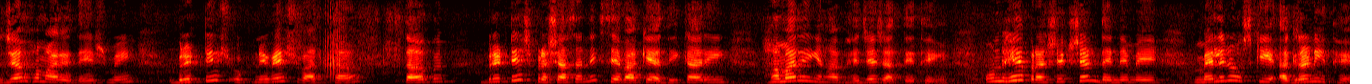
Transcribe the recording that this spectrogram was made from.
जब हमारे देश में ब्रिटिश उपनिवेशवाद था, तब ब्रिटिश प्रशासनिक सेवा के अधिकारी हमारे यहाँ भेजे जाते थे। उन्हें प्रशिक्षण देने में मेलिनोस्की अग्रणी थे।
